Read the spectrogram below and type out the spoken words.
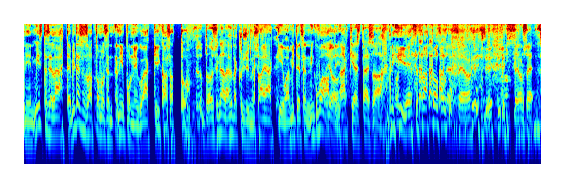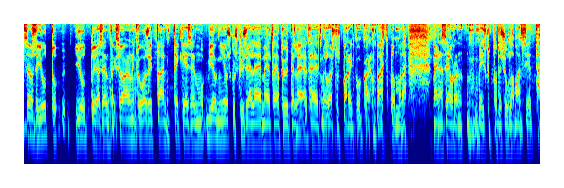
niin mistä se lähtee? Miten sä saat tuommoisen nipun niin kuin äkkiä kasattua? Tuo on sinällään hyvä kysymys. Tai äkkiä, vai miten se niin kuin vaatii? Joo, äkkiä sitä ei saa. Niin, et sä saa tuolla... se, se, on, se, on se, se on se juttu, juttu ja sen, se on aina niin kuin osittain tekee sen, jonkin joskus kyselee meiltä ja pyytelee, että hei, että meillä olisi tuossa parin kuukauden päästä tuommoinen meidän seuran 50 juhlamatsi, että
